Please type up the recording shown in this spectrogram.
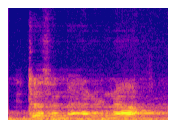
It doesn't matter now.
